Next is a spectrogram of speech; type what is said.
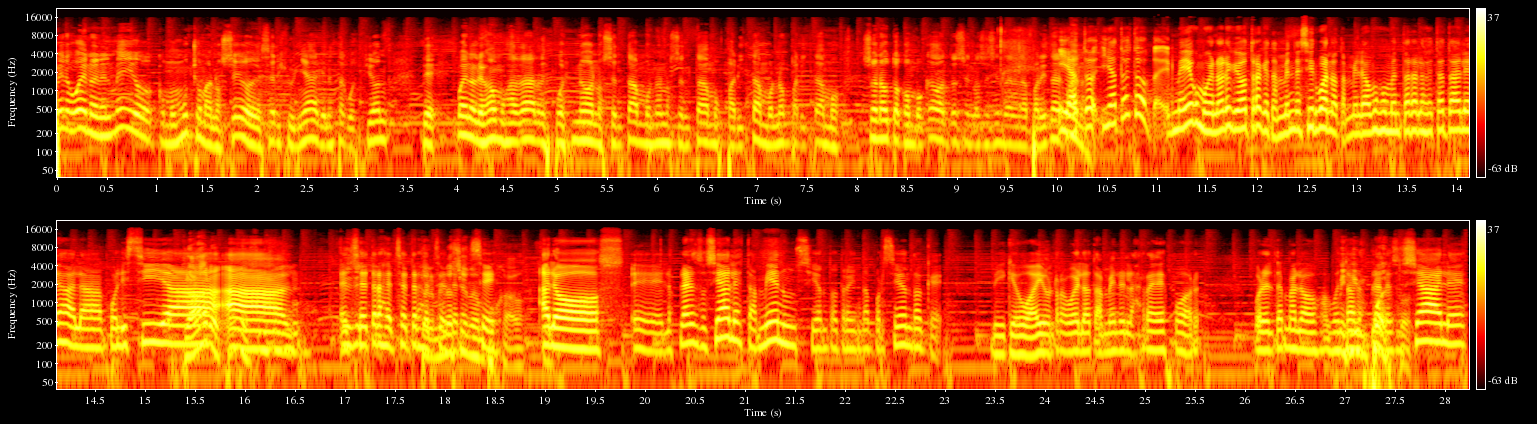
Pero bueno, en el medio, como mucho manoseo de Sergio Uñac en esta cuestión de, bueno, les vamos a dar, después no, nos sentamos, no nos sentamos, paritamos, no paritamos. Son autoconvocados, entonces no se sientan en la paritaria. Y a, Bueno, y a todo esto, eh, medio como que no le quedó otra que también decir, bueno, también le vamos a aumentar a los estatales, a la policía, Claro, a sí. Sí, sí. etcétera, etcétera, Terminó etcétera. siendo sí. empujado. A los, eh, los planes sociales también un 130%, que vi que hubo ahí un revuelo también en las redes por, por el tema de los aumentos los planes sociales.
